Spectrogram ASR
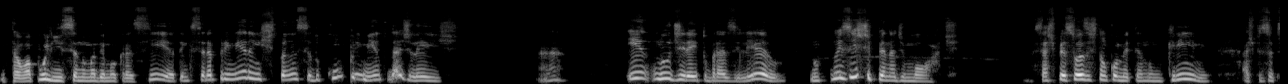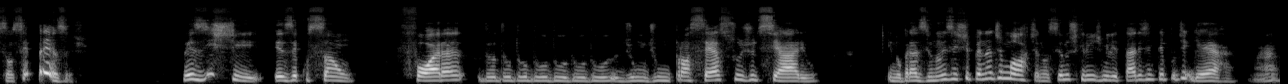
Então, a polícia, numa democracia, tem que ser a primeira instância do cumprimento das leis. Né? E no direito brasileiro, não, não existe pena de morte. Se as pessoas estão cometendo um crime, as pessoas precisam ser presas. Não existe execução fora do, do, do, de, um, de, um, processo judiciário. E no Brasil não existe pena de morte, a não ser nos crimes militares em tempo de guerra. É?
